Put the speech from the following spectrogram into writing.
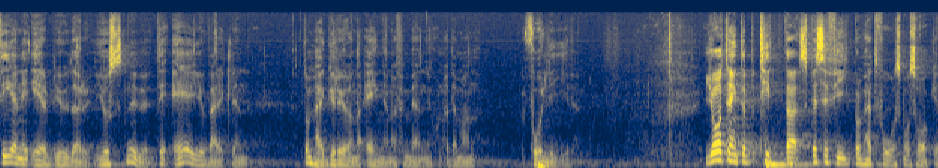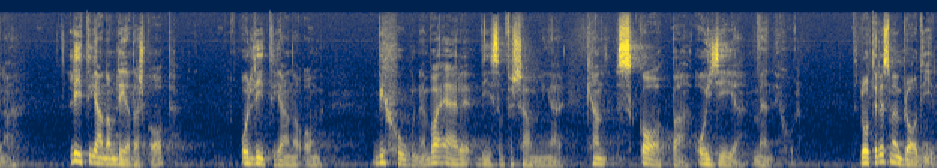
det ni erbjuder just nu, det är ju verkligen de här gröna ängarna för människorna där man får liv. Jag tänkte titta specifikt på de här två små sakerna. Lite grann om ledarskap och lite grann om visionen. Vad är det vi som församlingar kan skapa och ge människor? Låter det som en bra deal?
